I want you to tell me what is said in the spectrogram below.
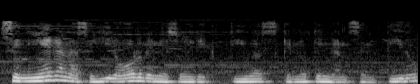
Se niegan a seguir órdenes o directivas que no tengan sentido.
